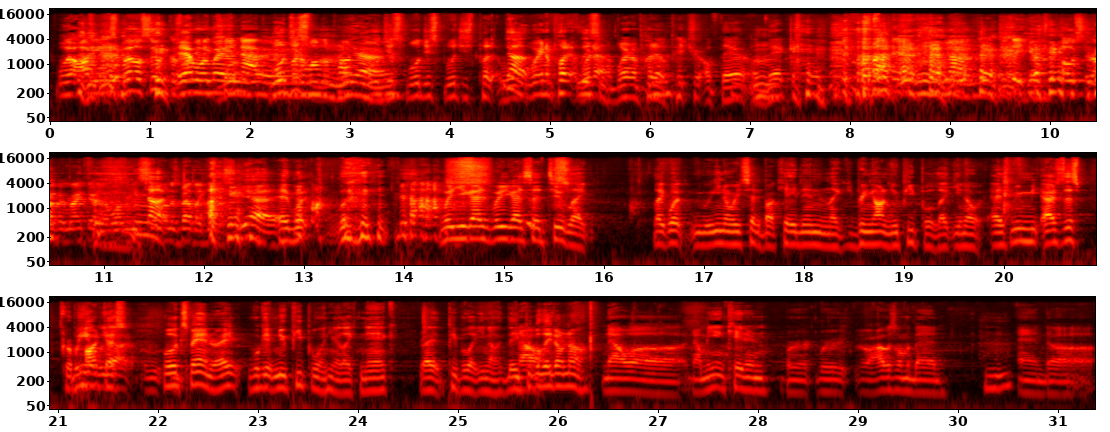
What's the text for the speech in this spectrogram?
Well, the audience will soon because Yeah, we're gonna wait, wait, kidnap wait, him. We'll and put just, on the podcast. yeah. we'll just, we'll just, we'll just put. No, we're gonna put, we're listen. gonna, we're gonna put a mm. picture up there of mm. Nick. yeah, there's a huge poster of him right there. The one where he's No. on his bed like this. yeah, and what what you guys what you guys said too, like like what you know we said about Caden and like you bring on new people, like you know as we as this We- we podcast got- will expand, right? We'll get new people in here like Nick, right? People that you know they Now- people they don't know. now, uh, now me and Kaden were, were, I was on the bed, Mm-hmm. and uh,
